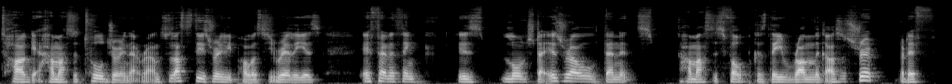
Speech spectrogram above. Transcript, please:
target Hamas at all during that round. So that's the Israeli policy really is, if anything, is launched at Israel, then it's Hamas's fault because they run the Gaza Strip. But if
